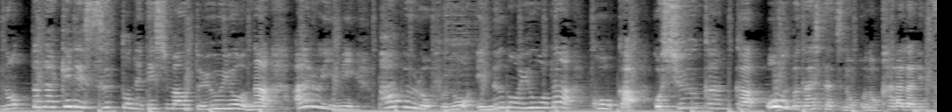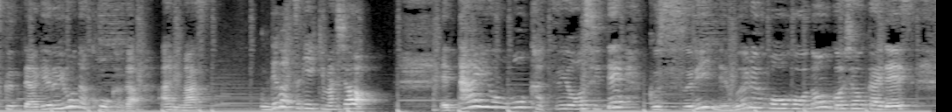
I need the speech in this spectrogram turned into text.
乗っただけでスッと寝てしまうというようなある意味パブロフの犬のような効果こう習慣化を私たちのこの体に作ってあげるような効果があります。では次行きましょう。体温を活用してぐっすり眠る方法のご紹介です。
